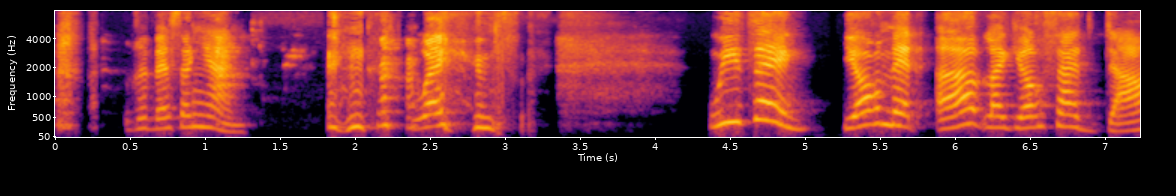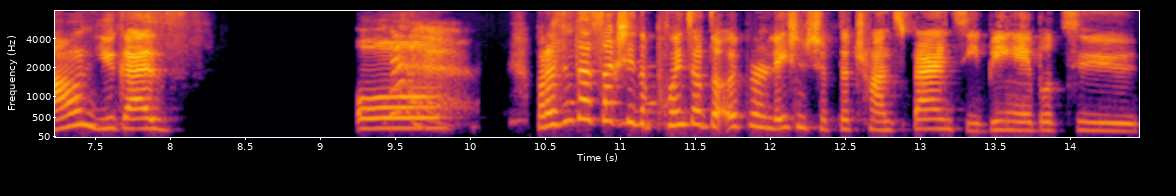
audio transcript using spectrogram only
Reverse Wait. What you saying? Y'all met up? Like y'all sat down? You guys all Yeah. but I think that's actually the point of the open relationship, the transparency, being able to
